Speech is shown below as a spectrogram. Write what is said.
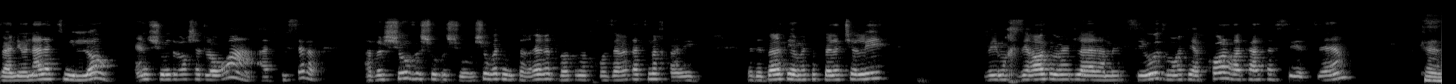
ואני עונה לעצמי לא, אין שום דבר שאת לא רואה, את בסדר, אבל שוב ושוב ושוב, ושוב את מתערערת ועוד פעם את חוזרת לעצמך ואני מדברת עם המטפלת שלי והיא מחזירה אותי באמת למציאות ואומרת לי הכל רק אל תעשי את זה. כן.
